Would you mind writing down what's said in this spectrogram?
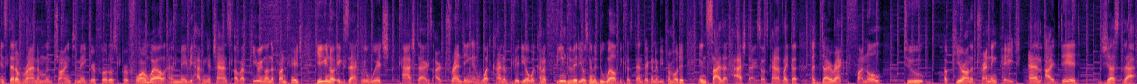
instead of randomly trying to make your photos perform well and maybe having a chance of appearing on the front page, here you know exactly which hashtags are trending and what kind of video, what kind of themed video is going to do well because then they're going to be promoted inside that hashtag. So it's kind of like a, a direct funnel to appear on the trending page. And I did just that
